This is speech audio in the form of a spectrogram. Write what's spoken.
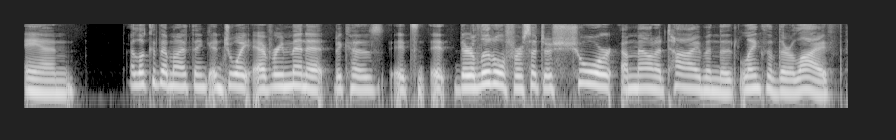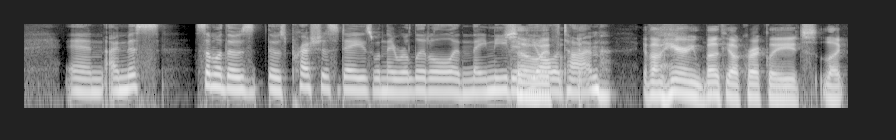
and I look at them and I think enjoy every minute because it's it they're little for such a short amount of time in the length of their life, and I miss some of those those precious days when they were little and they needed so you all if, the time. If I'm hearing both y'all correctly, it's like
